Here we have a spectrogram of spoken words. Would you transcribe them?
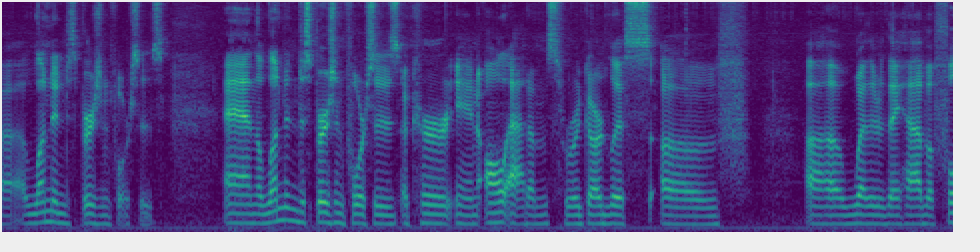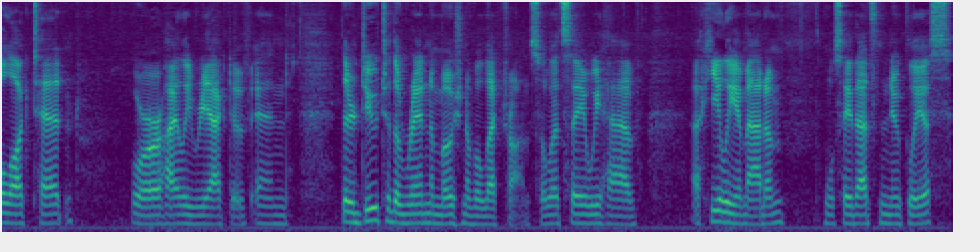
uh, London dispersion forces. And the London dispersion forces occur in all atoms regardless of uh, whether they have a full octet or are highly reactive. And they're due to the random motion of electrons. So let's say we have a helium atom, we'll say that's the nucleus,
